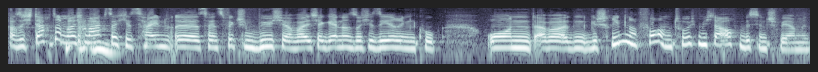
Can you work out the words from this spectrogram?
Also ich dachte immer, ich mag solche äh, Science-Fiction-Bücher, weil ich ja gerne solche Serien gucke. Und aber in geschriebener Form tue ich mich da auch ein bisschen schwer mit.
